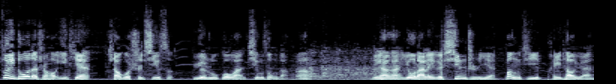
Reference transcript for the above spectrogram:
最多的时候一天跳过十七次，月入过万，轻松的啊！你看看，又来了一个新职业——蹦极陪跳员。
